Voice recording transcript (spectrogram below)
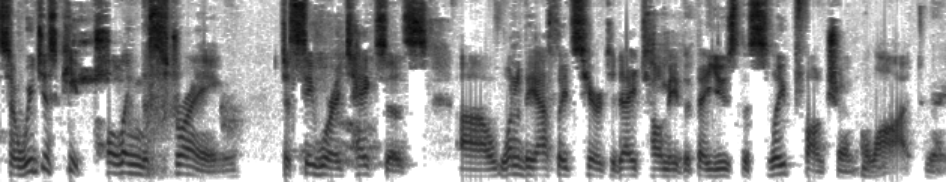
so we just keep pulling the string to see where it takes us. Uh, one of the athletes here today told me that they use the sleep function a lot. Right.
